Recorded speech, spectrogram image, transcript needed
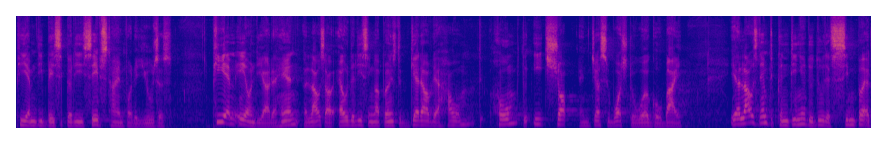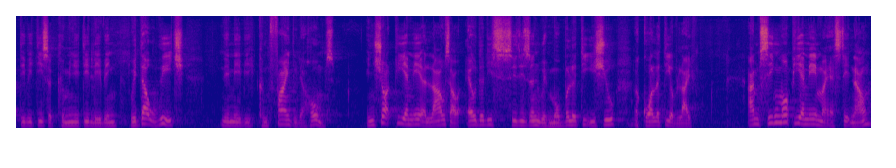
PMD basically saves time for the users. PMA, on the other hand, allows our elderly Singaporeans to get out of their home to, home to eat, shop, and just watch the world go by. It allows them to continue to do the simple activities of community living without which they may be confined to their homes. In short, PMA allows our elderly citizens with mobility issue a quality of life. I'm seeing more PMA in my estate now.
